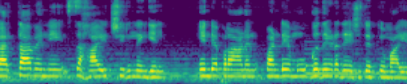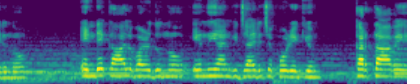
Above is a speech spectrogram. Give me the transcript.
കർത്താവ് എന്നെ സഹായിച്ചിരുന്നെങ്കിൽ എന്റെ പ്രാണൻ പണ്ടേ മൂകതയുടെ ദേശത്തെത്തുമായിരുന്നു. എന്റെ കാൽ വഴുതുന്നു എന്ന് ഞാൻ വിചാരിച്ചപ്പോഴേക്കും കർത്താവെ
